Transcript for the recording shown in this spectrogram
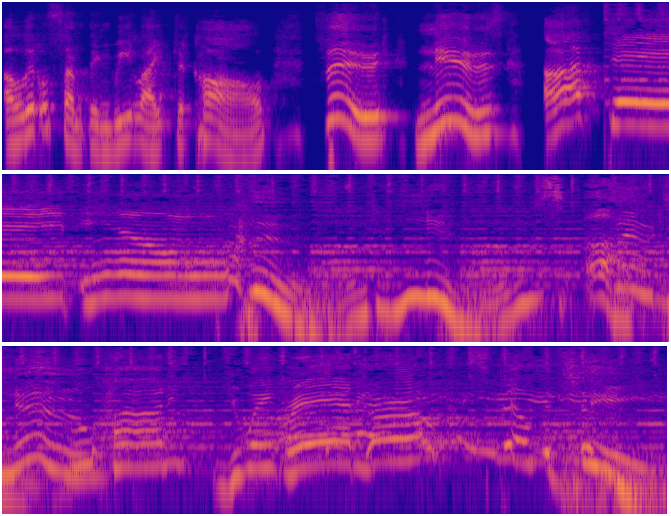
a little something we like to call Food News Update. Ew. Food news. Food news, honey. You ain't ready, girl? Spill the tea.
